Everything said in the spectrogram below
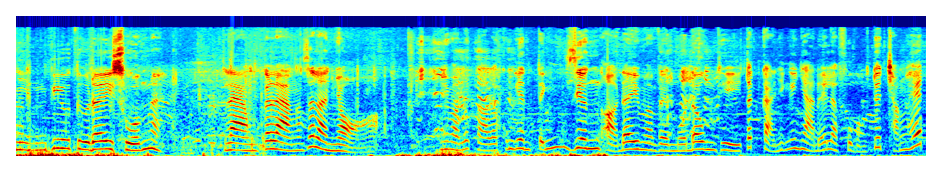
Nhìn view từ đây xuống này Làng một cái làng rất là nhỏ. Nhưng mà lúc nào nó cũng yên tĩnh Riêng ở đây mà về mùa đông thì tất cả những cái nhà đấy là phủ bằng tuyết trắng hết.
